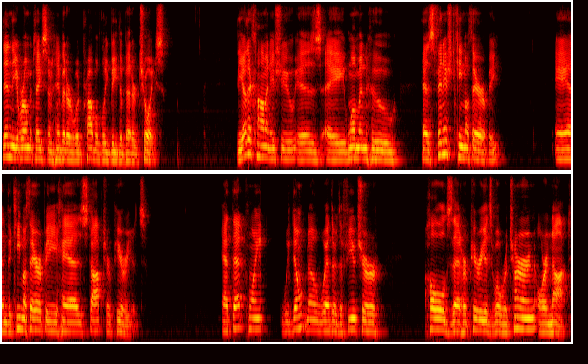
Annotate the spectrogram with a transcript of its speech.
then the aromatase inhibitor would probably be the better choice. The other common issue is a woman who has finished chemotherapy and the chemotherapy has stopped her periods. At that point, we don't know whether the future holds that her periods will return or not.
